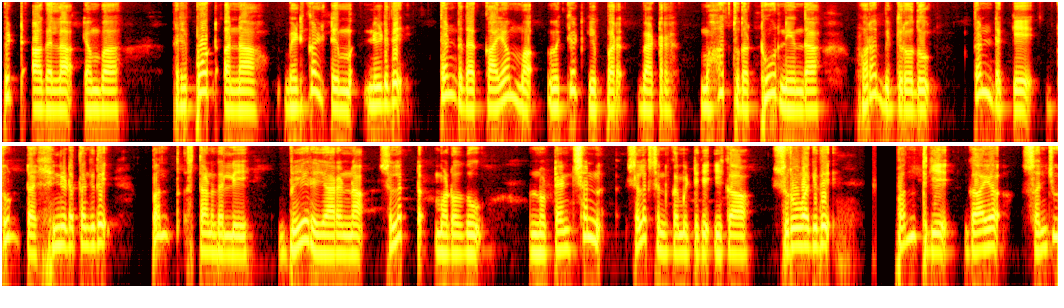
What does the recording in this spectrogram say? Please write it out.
ಫಿಟ್ ಆಗಲ್ಲ ಎಂಬ ರಿಪೋರ್ಟ್ ಅನ್ನ ಮೆಡಿಕಲ್ ಟೀಮ್ ನೀಡಿದೆ. ತಂಡದ ಕಾಯಮ್ಮ ವಿಕೆಟ್ ಕೀಪರ್, ಬ್ಯಾಟರ್ ಮಹತ್ವದ ಟೂರ್ನಿಯಿಂದ ಹೊರಬಿದ್ದಿರೋದು ತಂಡಕ್ಕೆ ದೊಡ್ಡ ಹಿನ್ನಡೆ ತಂದಿದೆ. ಪಂತ್ ಸ್ಥಾನದಲ್ಲಿ ಬೇರೆ ಯಾರನ್ನ ಸೆಲೆಕ್ಟ್ ಮಾಡೋದು ಟೆನ್ಷನ್ ಸೆಲೆಕ್ಷನ್ ಕಮಿಟಿಗೆ ಈಗ ಶುರುವಾಗಿದೆ. ಪಂತ್ಗೆ ಗಾಯ ಸಂಜು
